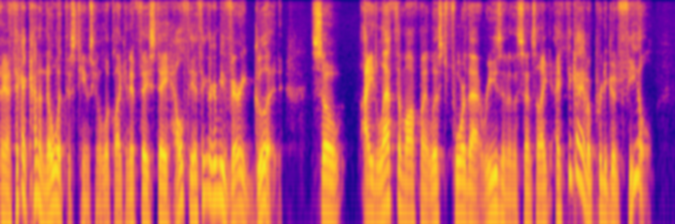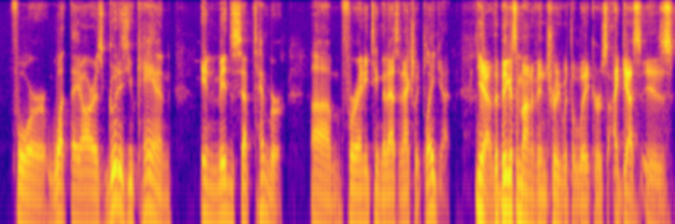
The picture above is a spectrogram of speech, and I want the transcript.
I think I kind of know what this team's going to look like. And if they stay healthy, I think they're going to be very good. So I left them off my list for that reason, in the sense that I, I think I have a pretty good feel for what they are, as good as you can in mid September um, for any team that hasn't actually played yet. Yeah. The biggest amount of intrigue with the Lakers, I guess, is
